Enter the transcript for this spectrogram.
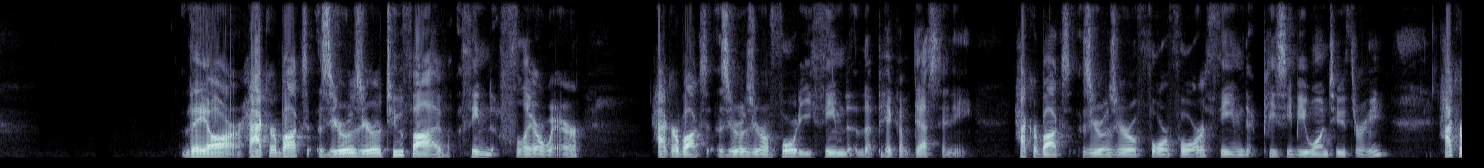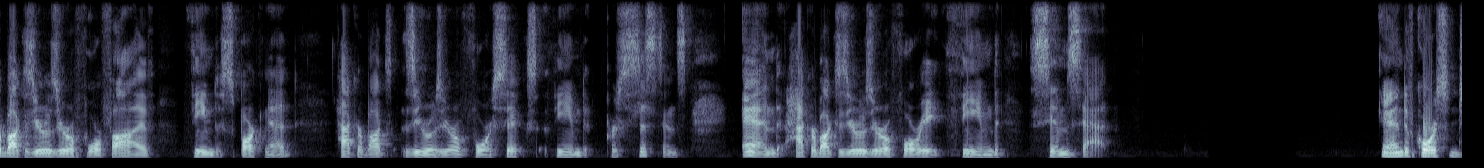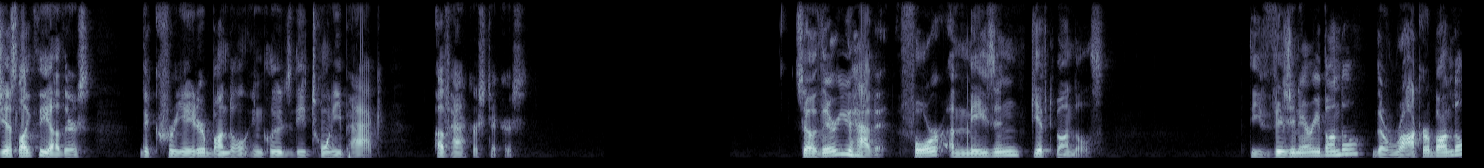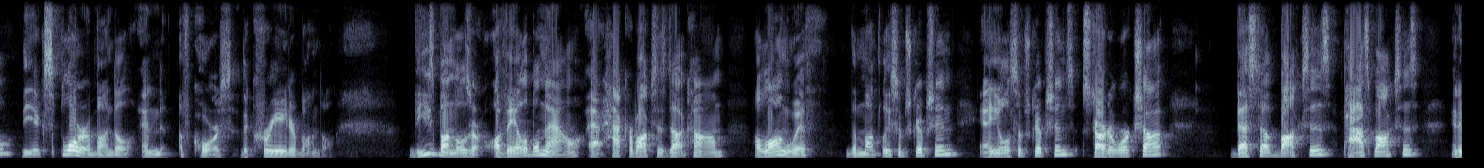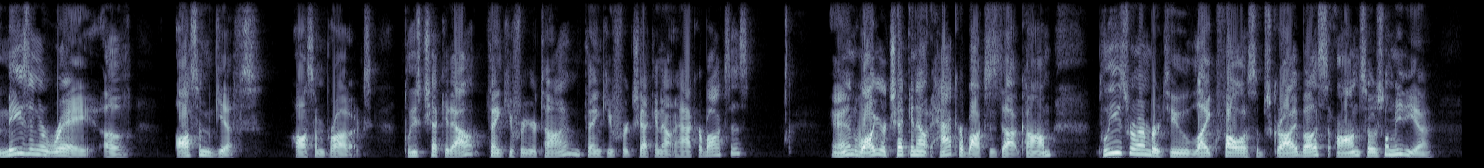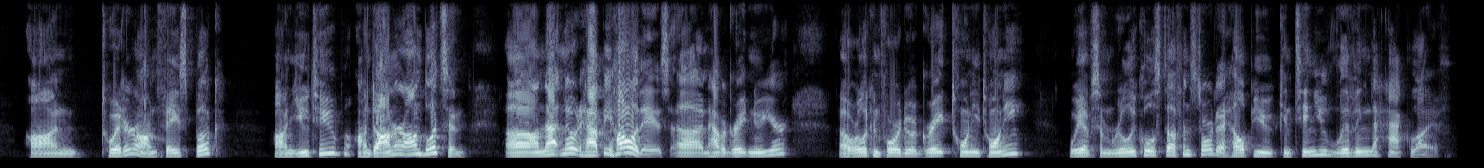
They are HackerBox 0025 themed Flair-Ware, HackerBox 0040 themed The Pick of Destiny, HackerBox 0044 themed PCB123, HackerBox 0045 themed SparkNet, HackerBox 0046 themed Persistence, and HackerBox 0048 themed SimSat. And of course, just like the others, the Creator Bundle includes the 20 pack of hacker stickers. So there you have it, four amazing gift bundles. The Visionary Bundle, the Rocker Bundle, the Explorer Bundle, and of course, the Creator Bundle. These bundles are available now at hackerboxes.com along with the monthly subscription, annual subscriptions, starter workshop, best of boxes, pass boxes, an amazing array of awesome gifts, awesome products. Please check it out. Thank you for your time. Thank you for checking out Hackerboxes. And while you're checking out hackerboxes.com, please remember to like, follow, subscribe us on social media on Twitter, on Facebook, on YouTube, on Donner, on Blitzen. Uh, on that note, happy holidays uh, and have a great new year. Uh, we're looking forward to a great 2020. We have some really cool stuff in store to help you continue living the hack life.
